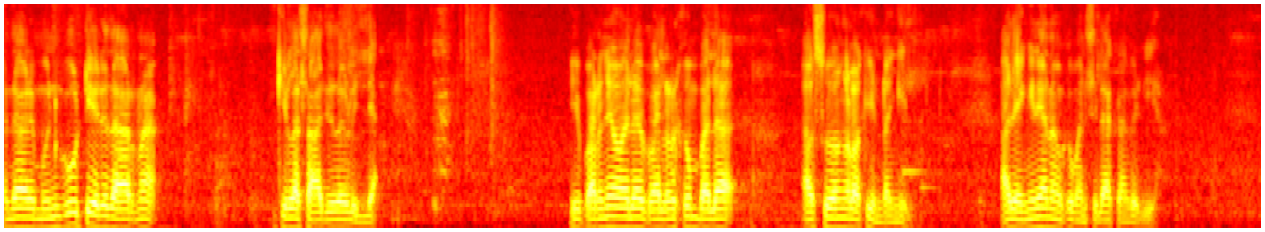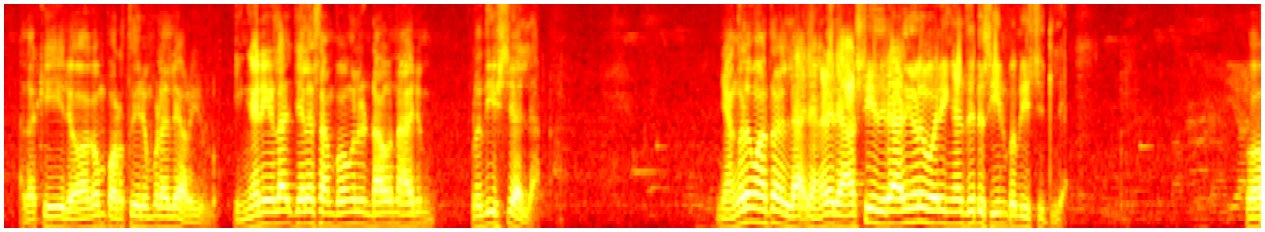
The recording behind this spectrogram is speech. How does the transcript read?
എന്താ പറയുക മുൻകൂട്ടി ഒരു ധാരണയ്ക്കുള്ള സാധ്യതകളില്ല. ഈ പറഞ്ഞ പോലെ പലർക്കും പല അസുഖങ്ങളൊക്കെ ഉണ്ടെങ്കിൽ അതെങ്ങനെയാണ് നമുക്ക് മനസ്സിലാക്കാൻ കഴിയുക? അതൊക്കെ ഈ രോഗം പുറത്തു വരുമ്പോഴല്ലേ അറിയുള്ളൂ. ഇങ്ങനെയുള്ള ചില സംഭവങ്ങൾ ഉണ്ടാവുന്ന ആരും പ്രതീക്ഷിച്ചല്ല ഞങ്ങൾ മാത്രമല്ല ഞങ്ങളുടെ രാഷ്ട്രീയ എതിരാളികൾ പോലും ഇങ്ങനത്തെ ഒരു സീൻ പ്രതീക്ഷിച്ചിട്ടില്ല. അപ്പോൾ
